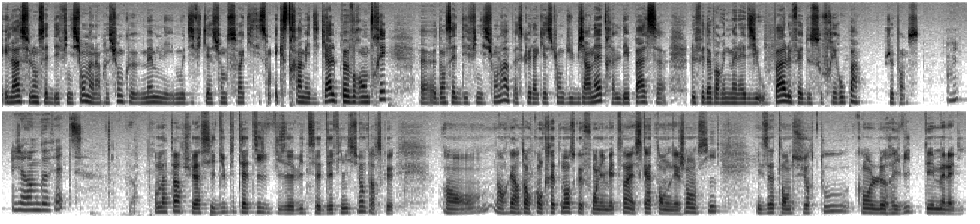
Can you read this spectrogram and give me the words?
Et là, selon cette définition, on a l'impression que même les modifications de soi qui sont extra-médicales peuvent rentrer euh, dans cette définition-là, parce que la question du bien-être, elle dépasse le fait d'avoir une maladie ou pas, le fait de souffrir ou pas, je pense. Oui, Jérôme Goffet Pour ma part, je suis assez dubitatif vis-à-vis de cette définition, parce que en, regardant concrètement ce que font les médecins et ce qu'attendent les gens aussi, ils attendent surtout qu'on leur évite des maladies.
